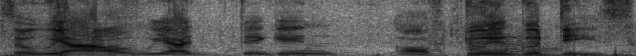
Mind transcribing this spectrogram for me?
so we are we are thinking of doing good deeds.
